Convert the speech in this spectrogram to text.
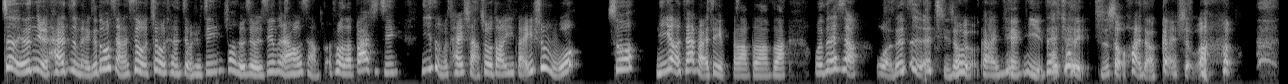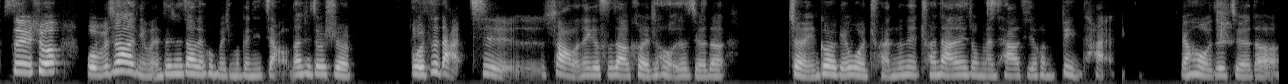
这里的女孩子每个都想瘦瘦成九十斤，瘦成九十斤的，然后想瘦到八十斤，你怎么才想瘦到一百一十五？说你要加把劲，巴拉巴拉巴拉。我在想我对自己的体重有概念，你在这里指手画脚干什么？所以说，我不知道你们健身教练会不会这么跟你讲，但是就是我自打去上了那个私教课之后，我就觉得整一个给我传的那传达的那种 mentality 就很病态，然后我就觉得。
